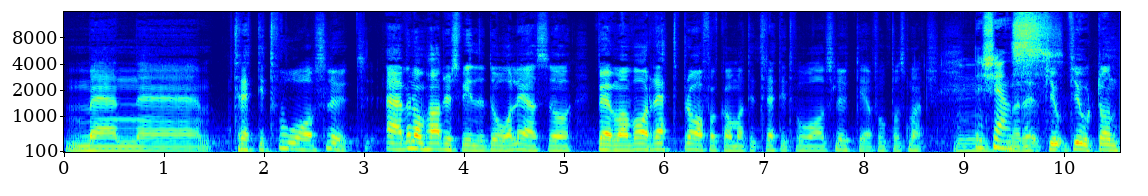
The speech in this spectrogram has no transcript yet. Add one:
men eh, 32 avslut. Även om Huddersfield är dåliga så behöver man vara rätt bra för att komma till 32 avslut i en fotbollsmatch. Mm. Det känns- det är fjo- 14,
